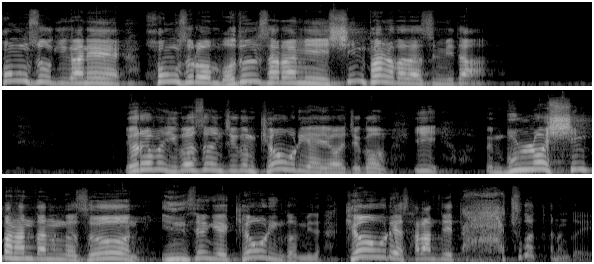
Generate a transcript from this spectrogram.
홍수 기간에 홍수로 모든 사람이 심판을 받았습니다. 여러분 이것은 지금 겨울이에요. 지금 이 물로 심판한다는 것은 인생의 겨울인 겁니다. 겨울에 사람들이 다 죽었다는 거예요.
